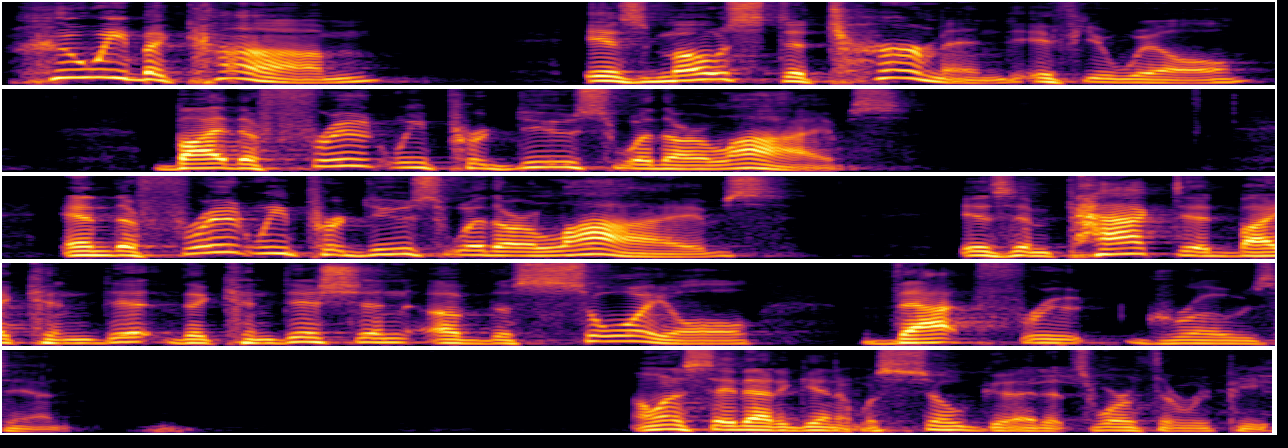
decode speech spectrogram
who we become is most determined, if you will, by the fruit we produce with our lives. And the fruit we produce with our lives is impacted by condi- the condition of the soil that fruit grows in. I want to say that again. It was so good, it's worth a repeat.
